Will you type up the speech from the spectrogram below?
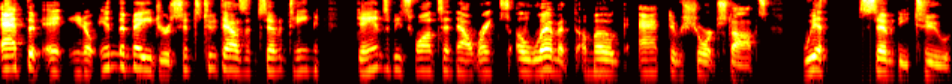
at the you know in the major since 2017, Dansby Swanson now ranks 11th among active shortstops with 72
